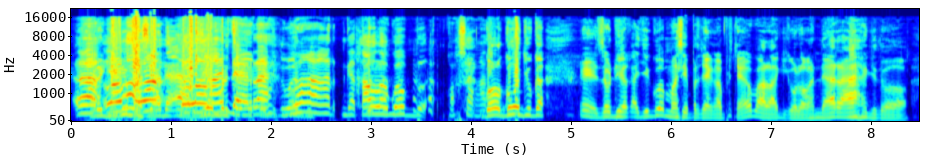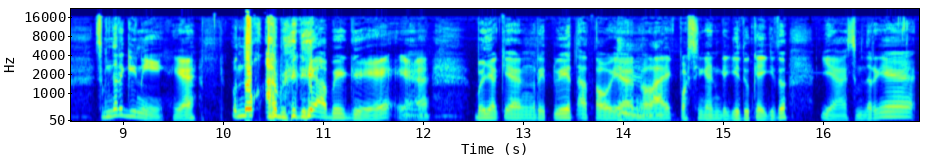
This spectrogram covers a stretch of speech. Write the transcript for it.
Hari gini lo- masih ada golongan darah. gituan. Gue nggak tahu loh gue kosong. Gue gue juga eh zodiak aja gue masih percaya nggak percaya apalagi golongan darah gitu loh. Sebenarnya gini ya, untuk ABG ABG ya banyak yang retweet atau yang Hmm. nge-like postingan kayak gitu kayak gitu ya sebenarnya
